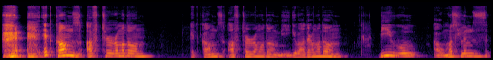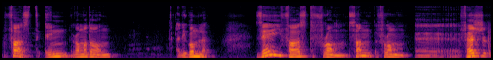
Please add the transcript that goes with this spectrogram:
it comes after رمضان it comes after رمضان بيجي بعد رمضان people أو Muslims fast in رمضان ادي جملة. They fast from sun from uh, فجر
